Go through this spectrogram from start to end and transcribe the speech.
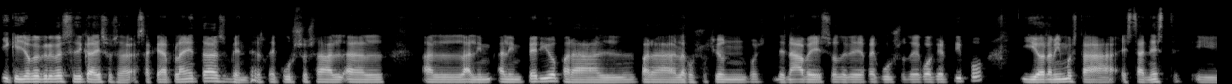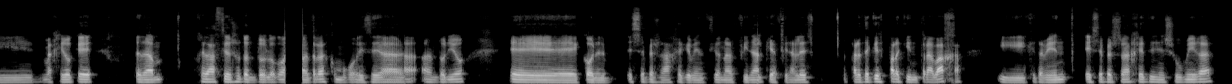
y que yo creo que se dedica a eso, o sea, a saquear planetas, vender recursos al, al, al, al, imperio para, para la construcción pues, de naves o de recursos de cualquier tipo y ahora mismo está, está en este. Y imagino que te da gracioso tanto lo que atrás como como dice Antonio eh, con el, ese personaje que menciona al final que al final es parece que es para quien trabaja y que también ese personaje tiene su miga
